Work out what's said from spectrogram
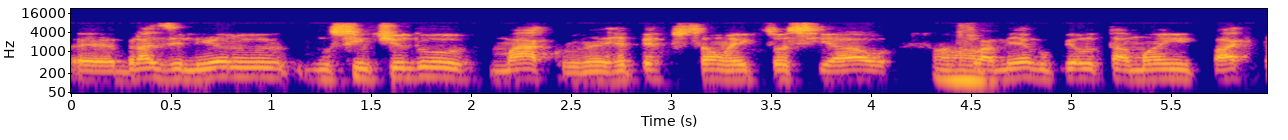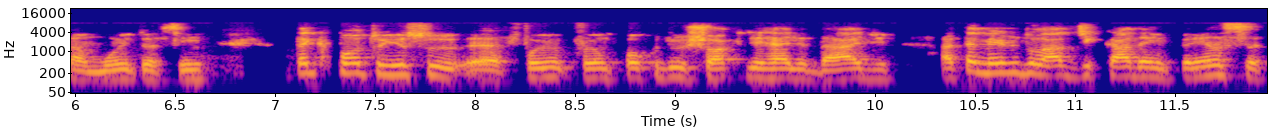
é, brasileiro no sentido macro, né? repercussão, rede social. Uhum. O Flamengo, pelo tamanho, impacta muito. assim. Até que ponto isso é, foi, foi um pouco de um choque de realidade, até mesmo do lado de cada imprensa.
